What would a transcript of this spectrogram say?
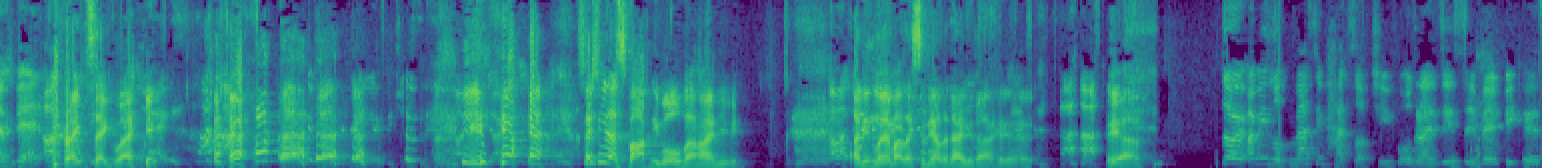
Event. great segue. yeah. Especially that sparkly wall behind you. Oh, I didn't learn my lesson the other day, did I? Yeah. yeah. So, I mean, look, massive hats off to you for organising this event because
